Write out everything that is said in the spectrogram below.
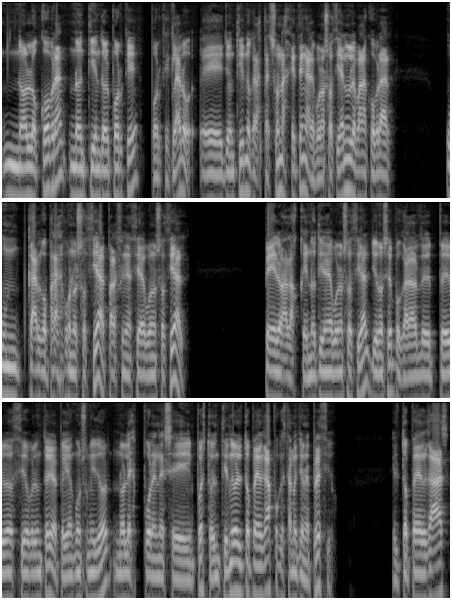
no lo cobran, no entiendo el por qué, porque claro, eh, yo entiendo que las personas que tengan el bono social no le van a cobrar un cargo para el bono social, para financiar el bono social. Pero a los que no tienen el bono social, yo no sé, porque hablar del precio voluntario al pequeño consumidor no les ponen ese impuesto. Entiendo el tope del gas porque está metido en el precio. El tope del gas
